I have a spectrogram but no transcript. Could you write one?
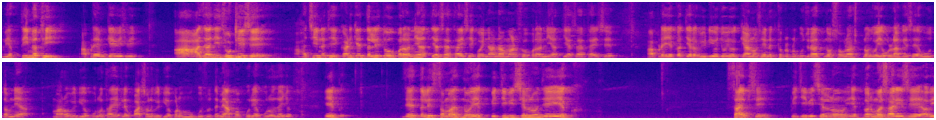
વ્યક્તિ નથી. આપણે એમ કહેવી છીએ આ આઝાદી જૂઠી છે. સાચી નથી. કારણ કે દલિતો ઉપર અન્ય અત્યાચાર થાય છે. કોઈ નાના માણસો ઉપર અન્ય અત્યાચાર થાય છે. આપણે એક અત્યારે વીડિયો જોયો, ક્યાંનો છે એ નથી ખબર, પણ ગુજરાતનો, સૌરાષ્ટ્રનો જોઈએ એવું લાગે છે. હું તમને મારો વીડિયો પૂરો થાય એટલે પાછળ વીડિયો પણ હું મૂકું છું. તમે આખો પૂરેપૂરો જોઈજો એક જે દલિત સમાજનો એક પીજીવીસીએલનો જે એક સાહેબ છે પીજીવીસીએલનો એક કર્મચારી છે, હવે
